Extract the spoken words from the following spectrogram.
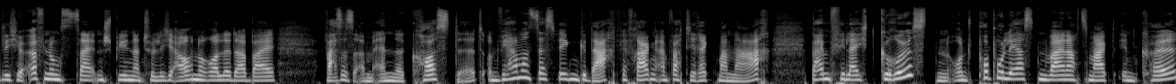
Unterschiedliche Öffnungszeiten spielen natürlich auch eine Rolle dabei, was es am Ende kostet. Und wir haben uns deswegen gedacht, wir fragen einfach direkt mal nach beim vielleicht größten und populärsten Weihnachtsmarkt in Köln.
